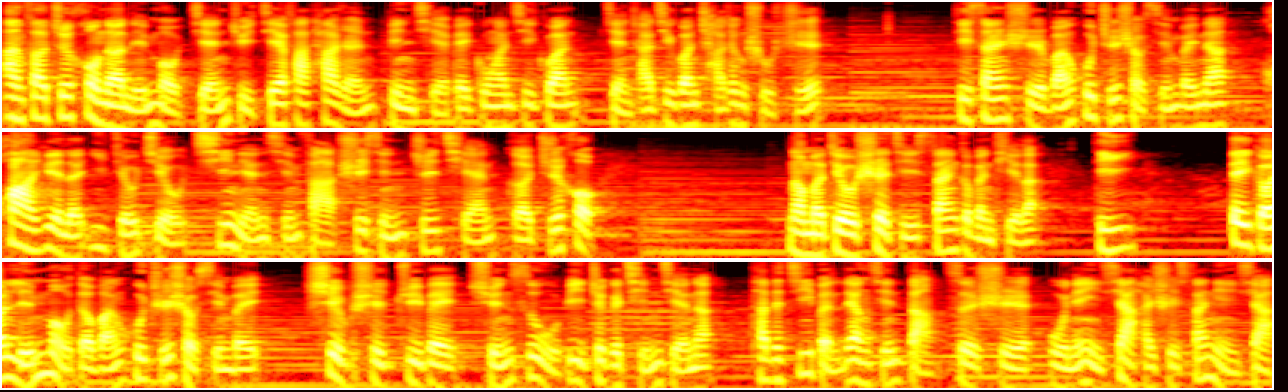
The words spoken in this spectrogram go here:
案发之后呢，林某检举揭发他人，并且被公安机关、检察机关查证属实；第三是玩忽职守行为呢，跨越了一九九七年刑法施行之前和之后。那么就涉及三个问题了。第一。被告人林某的玩忽职守行为是不是具备徇私舞弊这个情节呢？他的基本量刑档次是五年以下还是三年以下？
